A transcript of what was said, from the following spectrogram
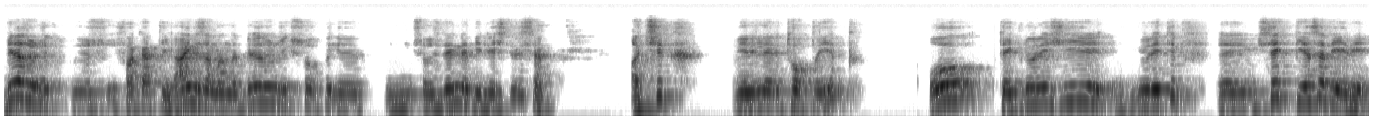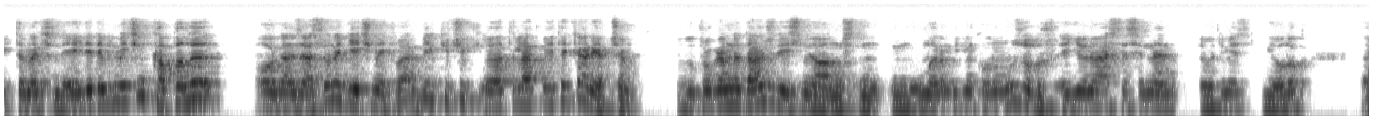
biraz önce fakat değil aynı zamanda biraz önceki sohbet, e, sözlerinle birleştirirsem açık verileri toplayıp o teknolojiyi üretip e, yüksek piyasa değeri tırnak içinde elde edebilmek için kapalı organizasyona geçmek var. Bir küçük e, hatırlatmayı tekrar yapacağım. Bu programda daha önce de ismini almıştım. Umarım bir gün konuğumuz olur. Ege Üniversitesi'nden öğretim biyolog e,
